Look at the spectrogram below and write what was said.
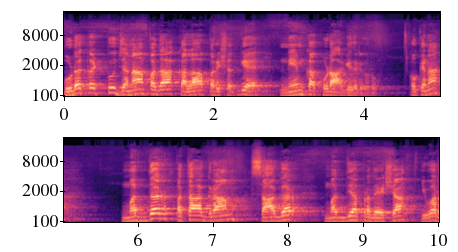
ಬುಡಕಟ್ಟು ಜನಪದ ಕಲಾ ಪರಿಷತ್ಗೆ ನೇಮಕ ಕೂಡ ಆಗಿದ್ರು ಇವರು. ಓಕೆನಾ? ಮದ್ದರ್ ಪತಾಗ್ರಾಮ್ ಸಾಗರ್ ಮಧ್ಯಪ್ರದೇಶ ಇವರ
